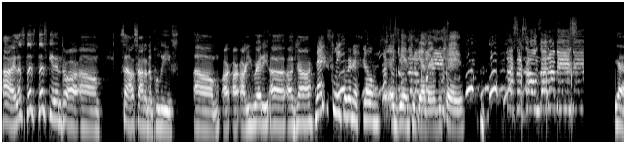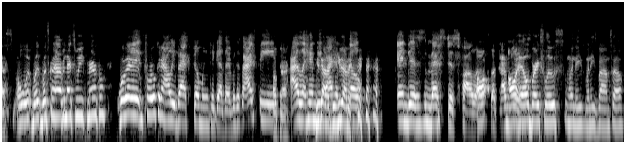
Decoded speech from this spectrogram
All right, let's let's let's get into our um sound side of the police. Um, are are, are you ready, uh, uh, John? next week we're gonna film again together because That's the sounds of the beast. Yes. Oh, what, what- what's gonna happen next week, Miracle? We're gonna Farouk and Ali back filming together because I see Okay. I let him You be by gotta, you himself gotta. and this mess just follows. All- I'm all just- hell breaks loose when he's when he's by himself.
